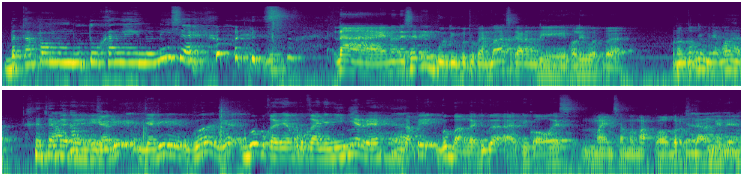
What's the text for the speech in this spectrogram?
Betapa membutuhkannya Indonesia. Nah, Indonesia ini bu- dibutuhkan banget sekarang di Hollywood, Mbak. Penontonnya banyak banget. jadi jadi gue gue bukannya bukannya nyinyir ya, tapi gue bangga juga Iko Uwais main sama Mark Wahlberg sekarang gitu ya.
